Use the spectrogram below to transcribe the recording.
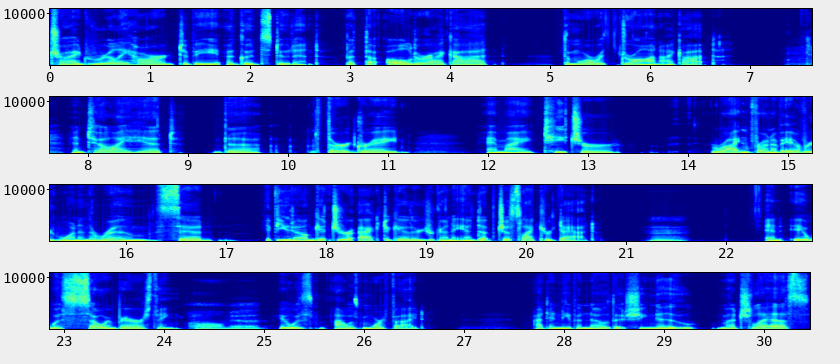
tried really hard to be a good student. But the older I got, the more withdrawn I got. Until I hit the third grade, and my teacher right in front of everyone in the room, said, If you don't get your act together, you're going to end up just like your dad. Hmm. And it was so embarrassing. Oh, man. It was, I was mortified. I didn't even know that she knew, much less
